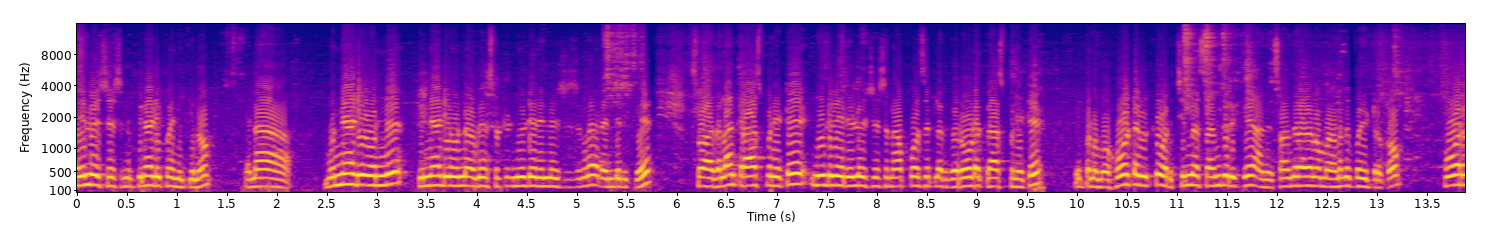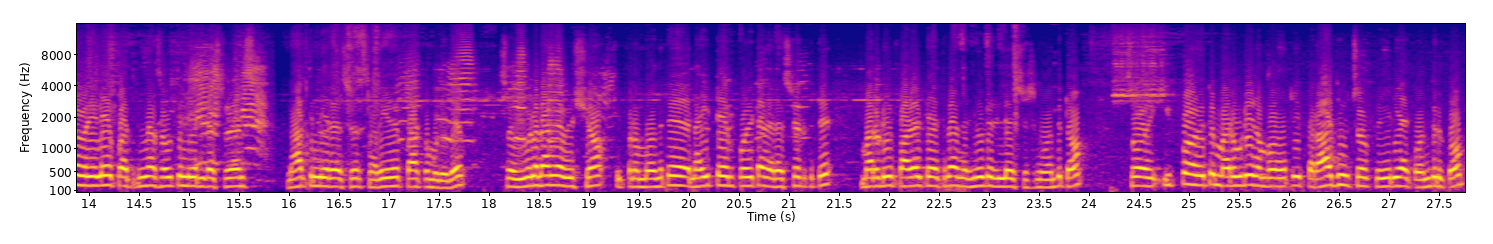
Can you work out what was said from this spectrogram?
ரயில்வே ஸ்டேஷனுக்கு பின்னாடி போய் நிற்கணும் ஏன்னா முன்னாடி ஒன்று பின்னாடி ஒன்று அப்படின்னு சொல்லிட்டு நியூ டெல்லி ரயில்வே ஸ்டேஷனில் ரெண்டு இருக்குது ஸோ அதெல்லாம் கிராஸ் பண்ணிவிட்டு நியூ டெல்லி ரயில்வே ஸ்டேஷன் ஆப்போசிட்டில் இருக்க ரோடை கிராஸ் பண்ணிவிட்டு இப்போ நம்ம ஹோட்டலுக்கு ஒரு சின்ன சந்து இருக்குது அந்த சந்தில் தான் நம்ம நடந்து போயிட்டுருக்கோம் போகிற வழியிலே பார்த்தீங்கன்னா south Indian restaurants north Indian restaurants நிறையவே பார்க்க முடியுது. ஸோ இவ்வளோதாங்க விஷயம். இப்போ நம்ம வந்துட்டு நைட் டைம் போயிட்டு அந்த ரெஸ்ட் எடுத்துகிட்டு மறுபடியும் பகல் டயத்தில் அந்த நியூ டெல்லி ரயில்வே ஸ்டேஷன் வந்துவிட்டோம் ஸோ இப்போ வந்துட்டு மறுபடியும் நம்ம வந்துட்டு இப்போ ராஜீவ் சவுக் ஏரியாவுக்கு வந்திருக்கோம்.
